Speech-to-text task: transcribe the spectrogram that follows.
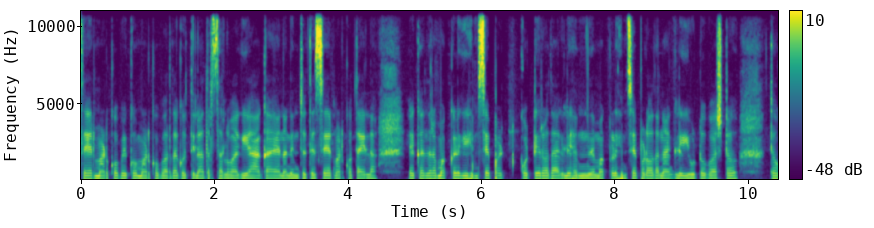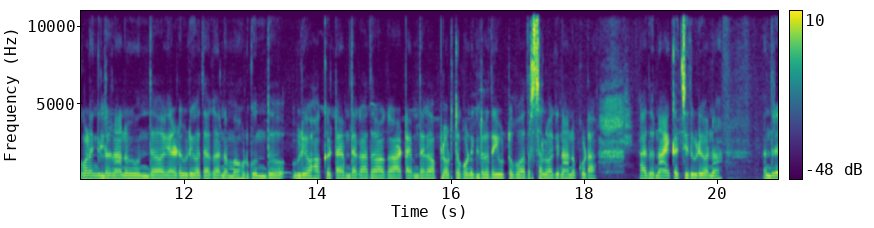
ಶೇರ್ ಮಾಡ್ಕೋಬೇಕು ಮಾಡ್ಕೋಬಾರ್ದ ಗೊತ್ತಿಲ್ಲ. ಅದ್ರ ಸಲುವಾಗಿ ಆ ಗಾಯನ ನಿಮ್ಮ ಜೊತೆ ಶೇರ್ ಮಾಡ್ಕೋತಾ ಇಲ್ಲ. ಯಾಕಂದ್ರೆ ಮಕ್ಕಳಿಗೆ ಹಿಂಸೆ ಪಟ್ ಕೊಟ್ಟಿರೋದಾಗಲಿ ಮಕ್ಕಳು ಹಿಂಸೆ ಪಡೋದನ್ನಾಗಲಿ ಯೂಟ್ಯೂಬ್ ಅಷ್ಟು ತೊಗೊಳಂಗಿಲ್ಲ. ನಾನು ಒಂದು ಎರಡು ವಿಡಿಯೋದಾಗ ನಮ್ಮ ಹುಡುಗಂದು ವಿಡಿಯೋ ಹಾಕೋ ಟೈಮ್ದಾಗ ಅದು ಆಗ ಆ ಟೈಮ್ದಾಗ ಅಪ್ಲೋಡ್ ತೊಗೊಂಡಿಲ್ರದ ಯೂಟ್ಯೂಬ್ ಅದ್ರ ಸಲುವಾಗಿ ನಾನು ಕೂಡ ಅದು ನಾಯಿ ಕಚ್ಚಿದ ವಿಡಿಯೋನ ಅಂದರೆ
